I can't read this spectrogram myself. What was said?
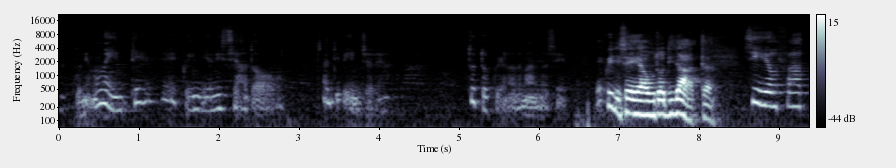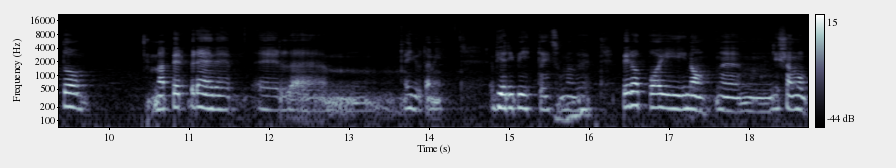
in alcuni momenti e quindi ho iniziato a dipingere. Tutto qui è una domanda, sì. E quindi sei autodidatta? Sì, ho fatto, ma per breve, il, um, aiutami, via Ripetta, insomma, mm-hmm però poi no, ehm, diciamo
